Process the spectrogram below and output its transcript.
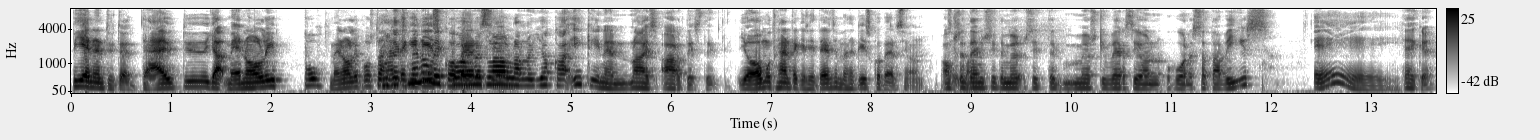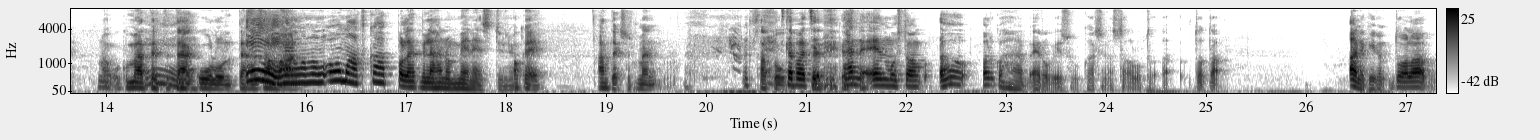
Pienen tytön täytyy ja menolippu. Menolipusta Mut hän teki diskoversion. on nyt laulannut joka ikinen naisartisti. Joo, mutta hän teki siitä ensimmäisen diskoversion. Onko se tehnyt siitä my- sitten myöskin version huone 105? Ei. Eikö? No, kun mä ajattelin, että tämä kuuluu tähän Ei, samaan. Ei, hänellä on ollut omat kappaleet, millä hän on menestynyt. Okei. Okay. Anteeksi, jos mä en Satu Sitä paitsi, hän, en muista, on, oh, oliko hän Eroviisu ollut tota, ainakin tuolla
